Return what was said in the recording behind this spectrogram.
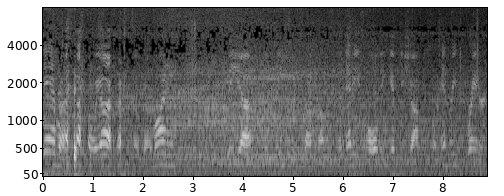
camera. we are. Good morning. The uh, the lean-to we was talking about was the Nettie's Oldie Gifty Shop. So Henry Brainerd's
